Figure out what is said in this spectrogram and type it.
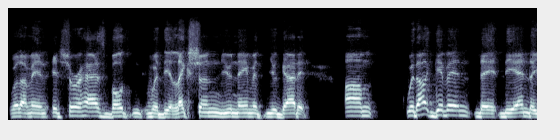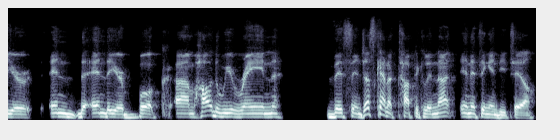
Well i mean it sure has both with the election you name it you got it. Um, without giving the the end of your in the end of your book um, how do we rein this in? Just kind of topically not anything in detail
